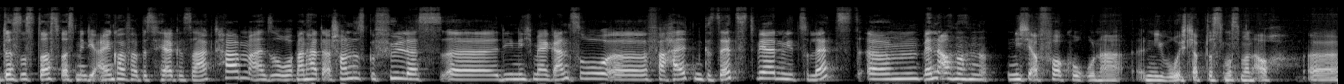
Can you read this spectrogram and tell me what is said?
das ist das, was mir die Einkäufer bisher gesagt haben. Also man hat da schon das Gefühl, dass äh, die nicht mehr ganz so äh, verhalten gesetzt werden wie zuletzt, ähm, wenn auch noch nicht auf Vor-Corona-Niveau. Ich glaube, das muss man auch äh,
